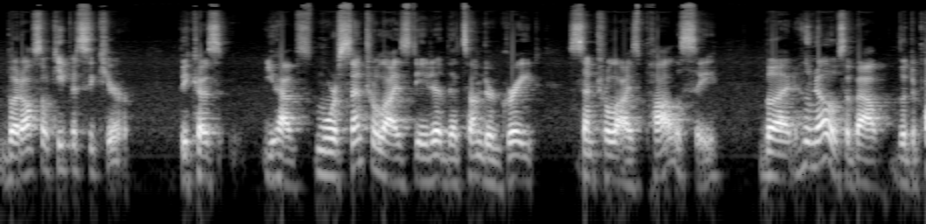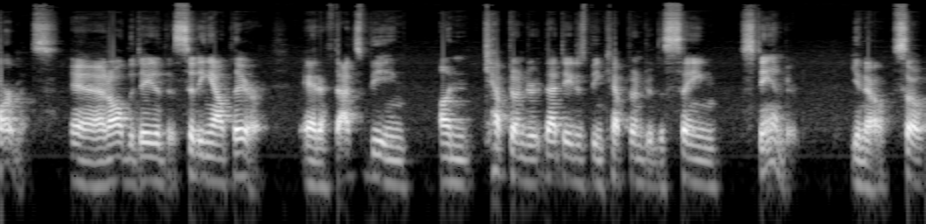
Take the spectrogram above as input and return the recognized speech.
but also keep it secure because you have more centralized data that's under great centralized policy. But who knows about the departments and all the data that's sitting out there? And if that's being un- kept under that data is being kept under the same standard, you know. So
